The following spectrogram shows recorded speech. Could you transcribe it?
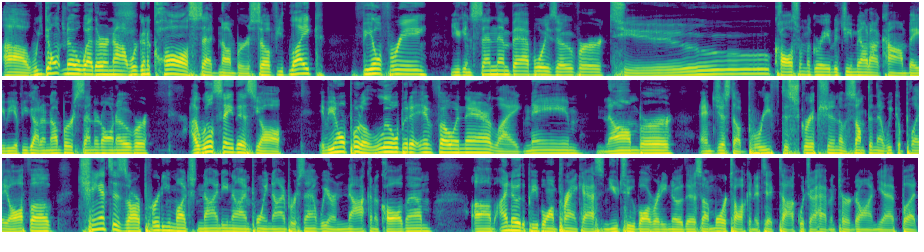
Uh, we don't know whether or not we're gonna call said numbers. So if you'd like, feel free. You can send them bad boys over to callsfromthegrave at gmail.com, baby. If you got a number, send it on over. I will say this, y'all. If you don't put a little bit of info in there, like name, number, and just a brief description of something that we could play off of, chances are pretty much 99.9% we are not going to call them. Um, I know the people on Prankcast and YouTube already know this. I'm more talking to TikTok, which I haven't turned on yet, but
